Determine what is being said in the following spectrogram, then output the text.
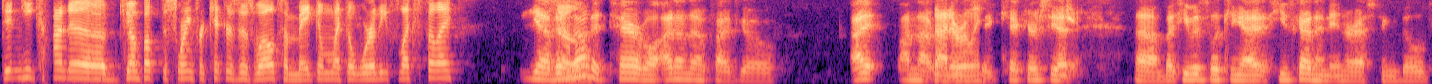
Didn't he kind of jump up the scoring for kickers as well to make him like a worthy flex play? yeah, they're So- not a terrible. I don't know if I'd go. I I'm not That ready early? kickers yet. Uh, but he was looking at. He's got an interesting build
